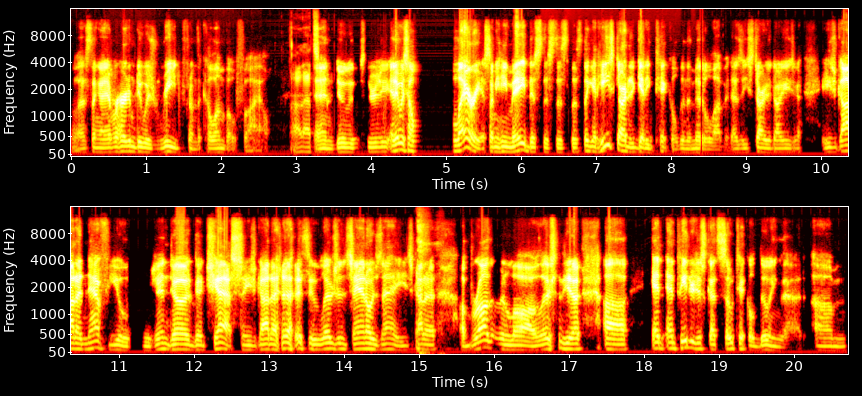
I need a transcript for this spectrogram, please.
The last thing I ever heard him do was read from the Columbo Phile. Oh, that's and do and it was hilarious. I mean, he made this this this this thing, and he started getting tickled in the middle of it as he started. He's he's got a nephew who's into the chess. He's got a who lives in San Jose. He's got a, a brother-in-law. Lives, you know, uh, and and Peter just got so tickled doing that. Um,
